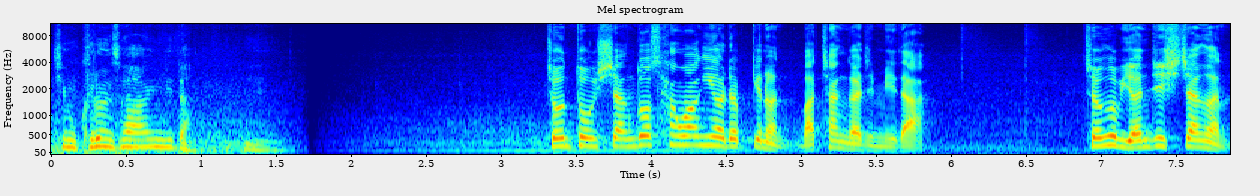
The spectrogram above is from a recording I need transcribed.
지금 그런 상황입니다. 예. 전통시장도 상황이 어렵기는 마찬가지입니다. 정읍 연지시장은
